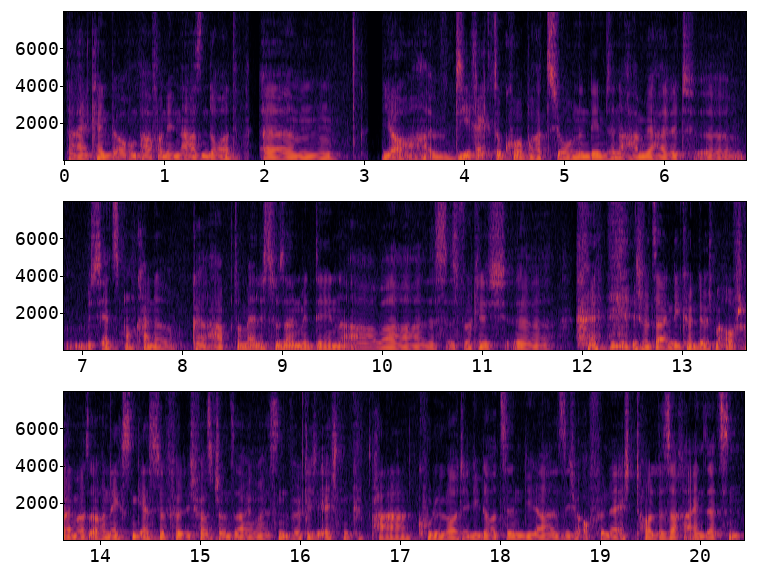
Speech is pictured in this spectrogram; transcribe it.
Daher kennen wir auch ein paar von den Nasen dort. Ähm, ja, direkte Kooperation in dem Sinne haben wir halt äh, bis jetzt noch keine gehabt, um ehrlich zu sein mit denen, aber das ist wirklich, äh, ich würde sagen, die könnt ihr euch mal aufschreiben als eure nächsten Gäste, würde ich fast schon sagen, weil es sind wirklich echt ein paar coole Leute, die dort sind, die da sich auch für eine echt tolle Sache einsetzen.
